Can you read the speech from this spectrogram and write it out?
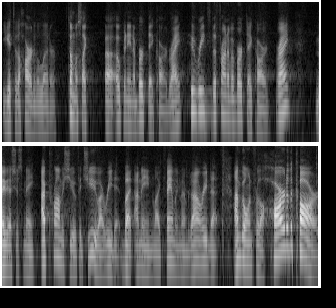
You get to the heart of the letter. It's almost like uh, opening a birthday card, right? Who reads the front of a birthday card, right? Maybe that's just me. I promise you, if it's you, I read it. But I mean, like family members, I don't read that. I'm going for the heart of the card.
